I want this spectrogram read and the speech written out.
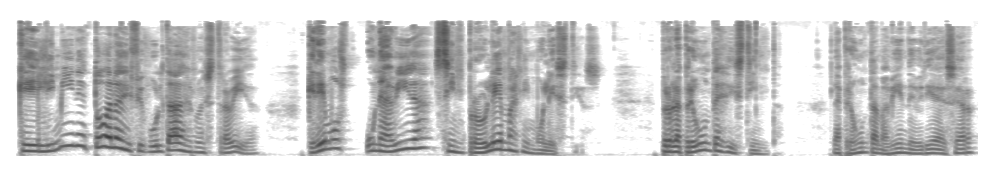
que elimine todas las dificultades de nuestra vida. Queremos una vida sin problemas ni molestias. Pero la pregunta es distinta. La pregunta más bien debería de ser,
